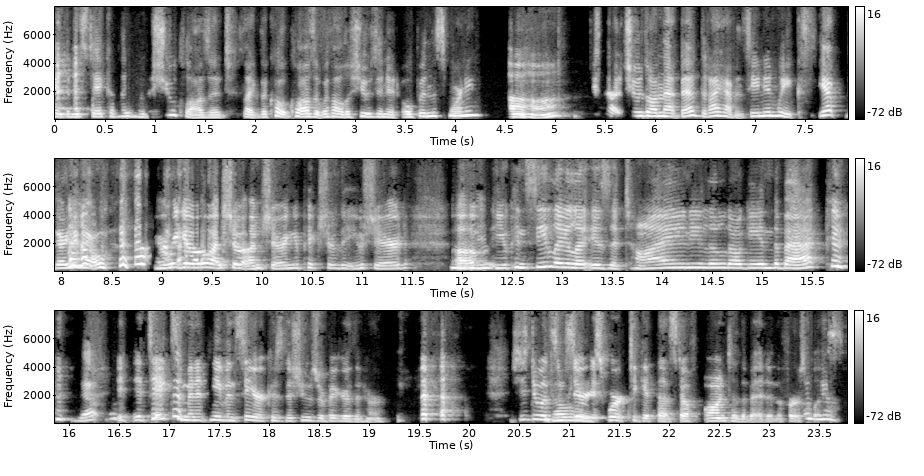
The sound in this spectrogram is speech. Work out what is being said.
made the mistake of leaving the shoe closet, like the coat closet with all the shoes in it, open this morning. Uh-huh. She's got shoes on that bed that I haven't seen in weeks. Yep, there you go. Here we go. I show I'm sharing a picture that you shared. Um, Mhm. you can see Layla is a tiny little doggy in the back. Yep. It, it takes a minute to even see her because the shoes are bigger than her. She's doing some serious work to get that stuff onto the bed in the first Oh, yeah. place.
